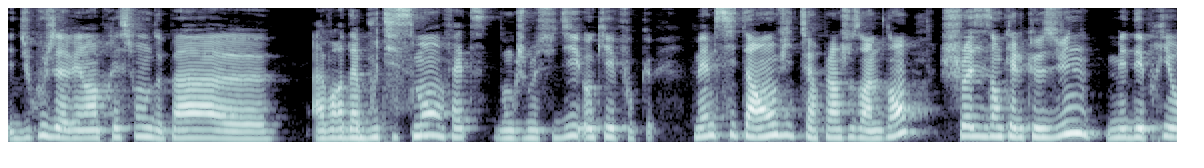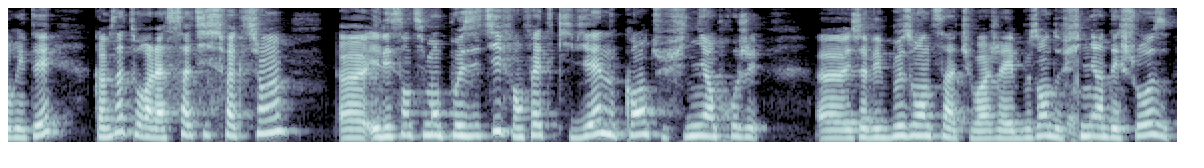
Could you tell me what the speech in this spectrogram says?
et du coup j'avais l'impression de pas euh, avoir d'aboutissement en fait. Donc je me suis dit ok, il faut que même si tu as envie de faire plein de choses en même temps, choisis-en quelques-unes, mets des priorités. Comme ça, tu auras la satisfaction euh, et les sentiments positifs en fait qui viennent quand tu finis un projet. Euh, j'avais besoin de ça, tu vois. J'avais besoin de finir des choses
